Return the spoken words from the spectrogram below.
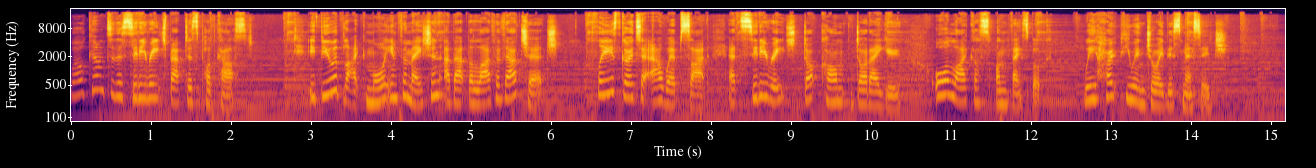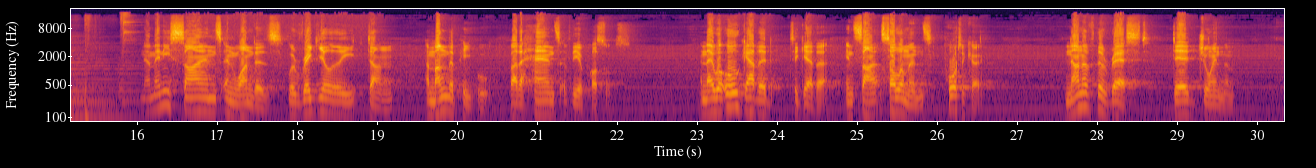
Welcome to the City Reach Baptist podcast. If you would like more information about the life of our church, please go to our website at cityreach.com.au or like us on Facebook. We hope you enjoy this message. Now, many signs and wonders were regularly done among the people by the hands of the apostles, and they were all gathered together in Solomon's portico. None of the rest dared join them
